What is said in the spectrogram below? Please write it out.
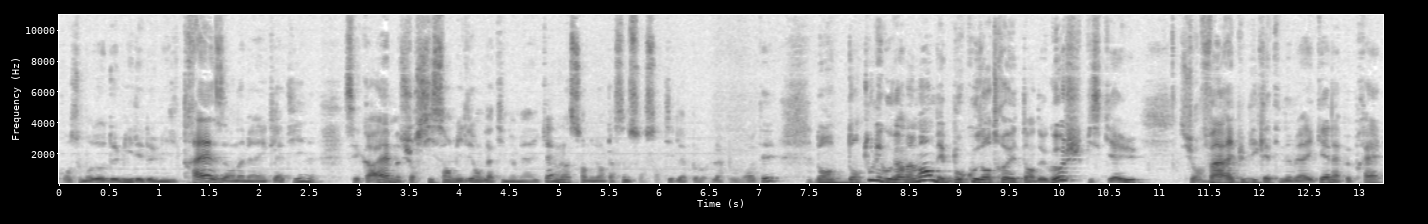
grosso modo 2000 et 2013 en Amérique latine, c'est quand même sur 600 millions de latino-américains, 100 hein, millions de personnes sont sorties de la, pauvreté, dans, tous les gouvernements, mais beaucoup d'entre eux étant de gauche, puisqu'il y a eu sur 20 républiques latino-américaines à peu près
